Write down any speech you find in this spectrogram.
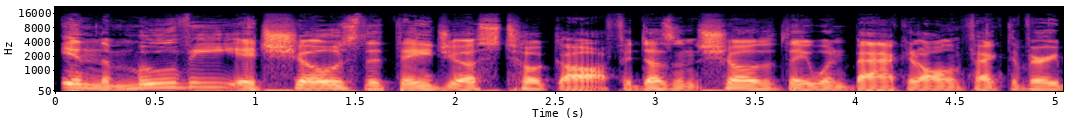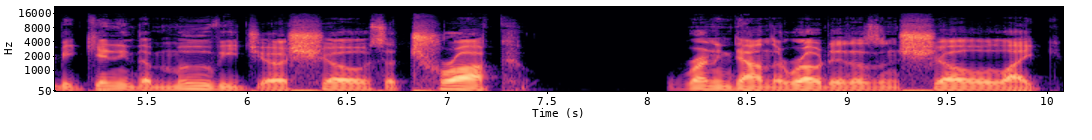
In the movie, it shows that they just took off. It doesn't show that they went back at all. In fact, the very beginning of the movie just shows a truck running down the road. It doesn't show like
